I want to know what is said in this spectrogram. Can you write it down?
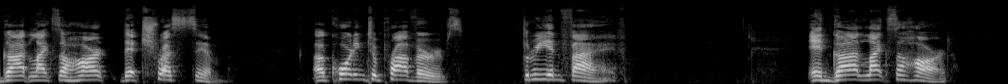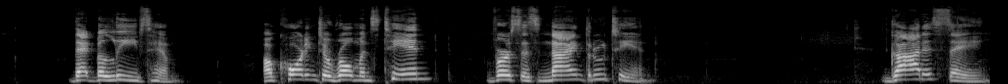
God likes a heart that trusts him, according to Proverbs 3 and 5. And God likes a heart that believes him, according to Romans 10, verses 9 through 10. God is saying,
